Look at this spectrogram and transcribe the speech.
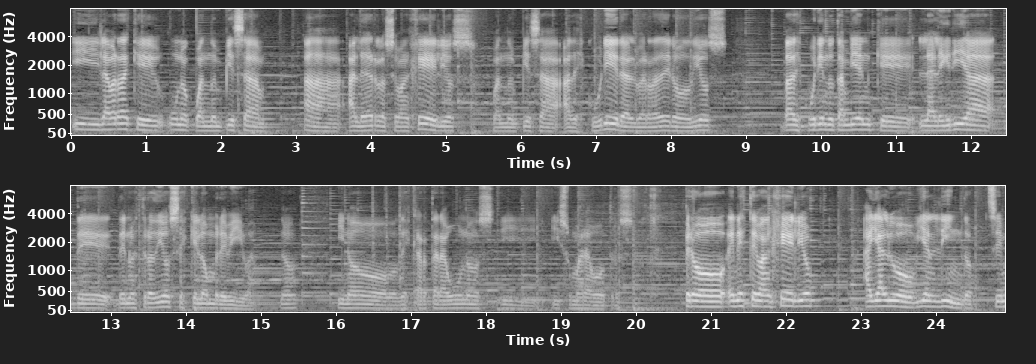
Y la verdad que uno cuando empieza a, a leer los evangelios, cuando empieza a descubrir al verdadero Dios, va descubriendo también que la alegría de, nuestro Dios es que el hombre viva, ¿no? y no descartar a unos y, sumar a otros. Pero en este Evangelio hay algo bien lindo, ¿sí?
